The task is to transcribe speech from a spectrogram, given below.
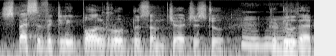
Specifically, Paul wrote to some churches to to do that.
